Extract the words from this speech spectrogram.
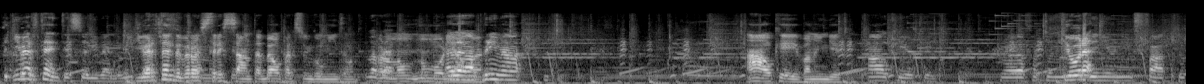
È divertente sto livello. mi Divertente però è stressante, abbiamo perso il gomito. Vabbè. Però non, non moriamo. Allora, eh. prima. Ah, ok, vanno indietro. Ah, ok, ok. Mi aveva fatto un, Fiore. venire un infarto. Ho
